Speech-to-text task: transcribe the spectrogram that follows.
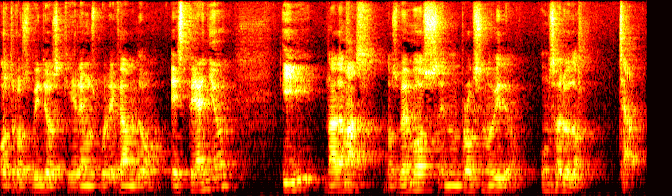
otros vídeos que iremos publicando este año. Y nada más, nos vemos en un próximo vídeo. Un saludo, chao.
